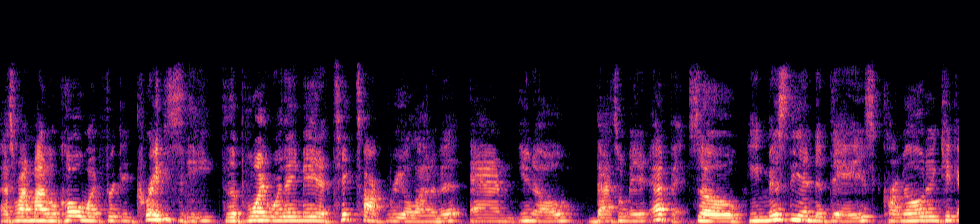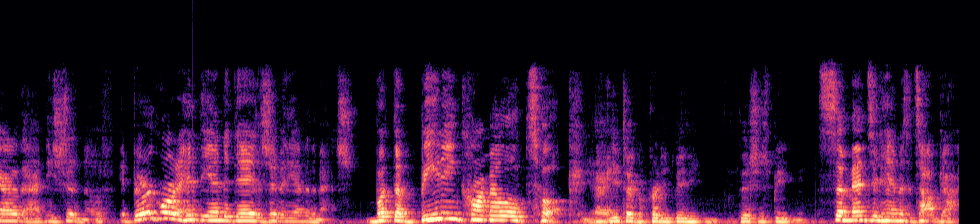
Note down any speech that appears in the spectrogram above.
That's why Michael Cole went freaking crazy to the point where they made a TikTok reel out of it, and you know that's what made it epic. So he missed the end of days. Carmelo didn't kick out of that, and he shouldn't have. If Baron Corbin hit the end of days, it should have been the end of the match. But the beating Carmelo took Yeah, he took a pretty beating, vicious beating. cemented him as a top guy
